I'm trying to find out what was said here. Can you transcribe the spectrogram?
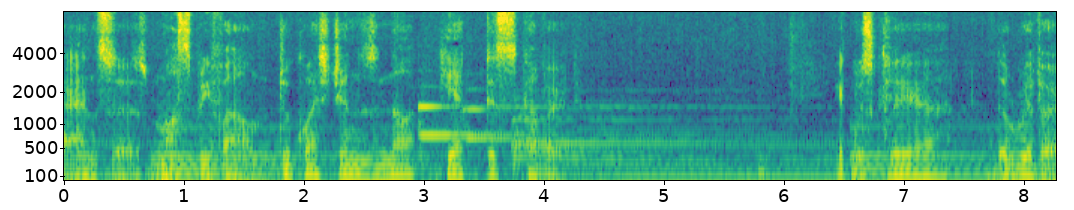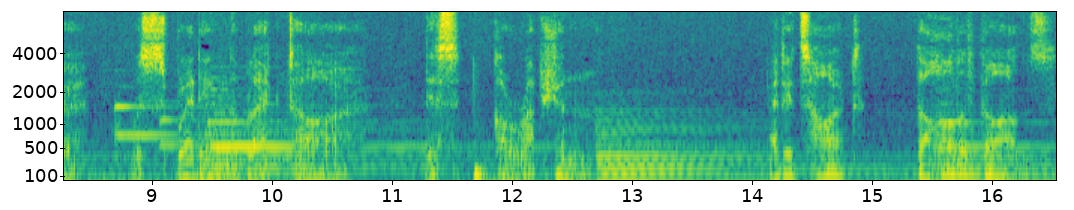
Answers must be found to questions not yet discovered. It was clear the river was spreading the black tar, this corruption. At its heart, the Hall of Gods,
